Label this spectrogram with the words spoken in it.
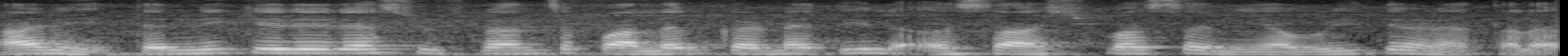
आणि त्यांनी केलेल्या सूचनांचं पालन करण्यात येईल असं आश्वासन यावेळी देण्यात आलं.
